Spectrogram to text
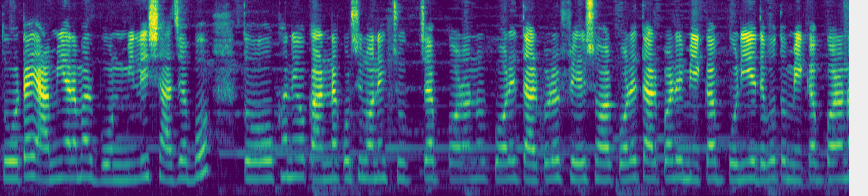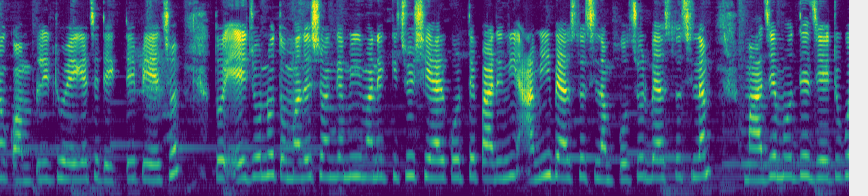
তো ওটাই আমি আর আমার বোন মিলেই সাজাবো। তো ওখানেও কান্না করছিল অনেক চুপচাপ করানোর পরে, তারপরে ফ্রেশ হওয়ার পরে, তারপরে মেকআপ করিয়ে দেবো। তো মেকআপ করানো কমপ্লিট হয়ে গেছে, দেখতেই পেয়েছ। তো এই জন্য তোমাদের সঙ্গে আমি মানে কিছু শেয়ার করতে পারিনি। আমি ব্যস্ত ছিলাম, প্রচুর ব্যস্ত ছিলাম। মাঝে মধ্যে যেটুকু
